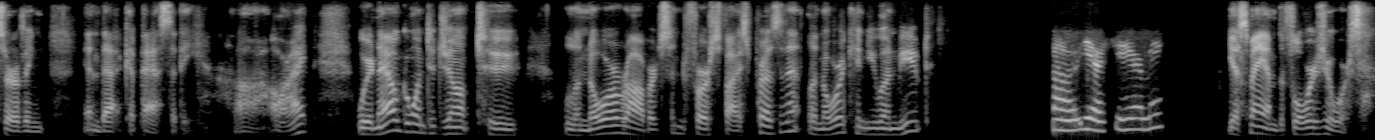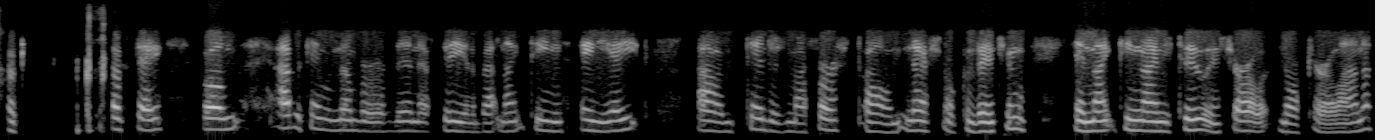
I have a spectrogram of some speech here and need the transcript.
serving in that capacity. Uh, all right. We're now going to jump to Lenora Robertson, first vice president. Lenora, can you unmute? Uh, yes, you hear me? Yes, ma'am. The floor is yours. Okay. Okay. Well, I became a member of the NFB in about 1988. I attended my first um, national convention in 1992 in Charlotte, North Carolina,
